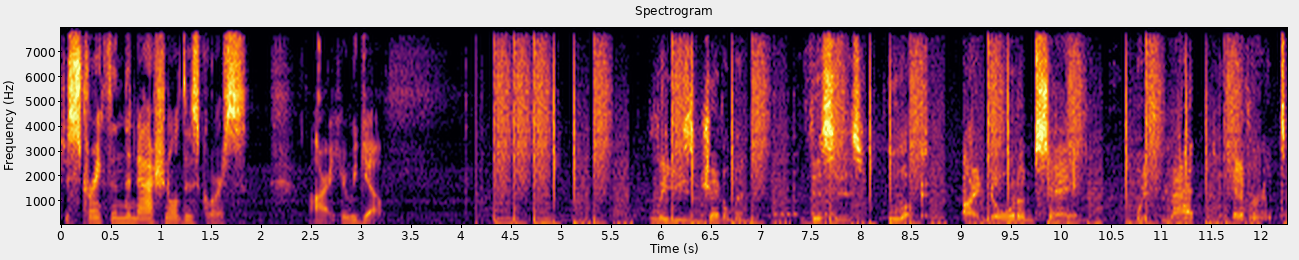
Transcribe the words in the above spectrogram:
just strengthen the national discourse. All right, here we go. Ladies and gentlemen, this is Look, I Know What I'm Saying with Matt Everett.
